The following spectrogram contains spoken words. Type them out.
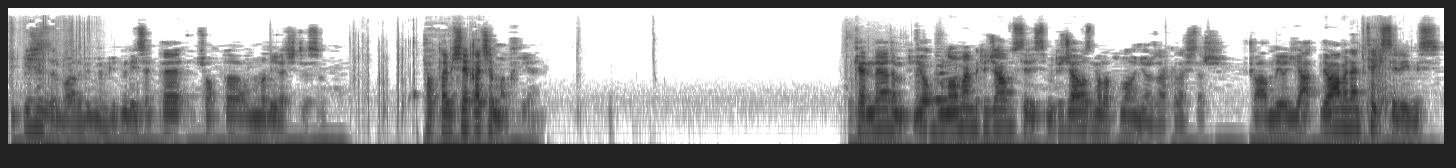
Gitmişizdir arada bilmiyorum. Gitmediysek de çok da umurda değil açıkçası. Çok da bir şey kaçırmadık yani. Kendi adım. Yok bu normal bir tecavüz serisi. Bir tecavüz maratonu oynuyoruz arkadaşlar. Şu anda ya- devam eden tek serimiz.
